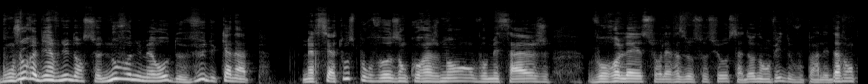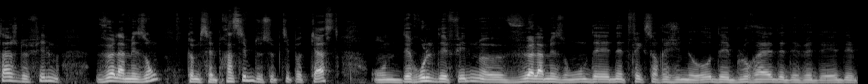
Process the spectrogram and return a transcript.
Bonjour et bienvenue dans ce nouveau numéro de Vue du Canap. Merci à tous pour vos encouragements, vos messages, vos relais sur les réseaux sociaux. Ça donne envie de vous parler davantage de films vus à la maison, comme c'est le principe de ce petit podcast. On déroule des films euh, vus à la maison, des Netflix originaux, des Blu-ray, des DVD, des,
